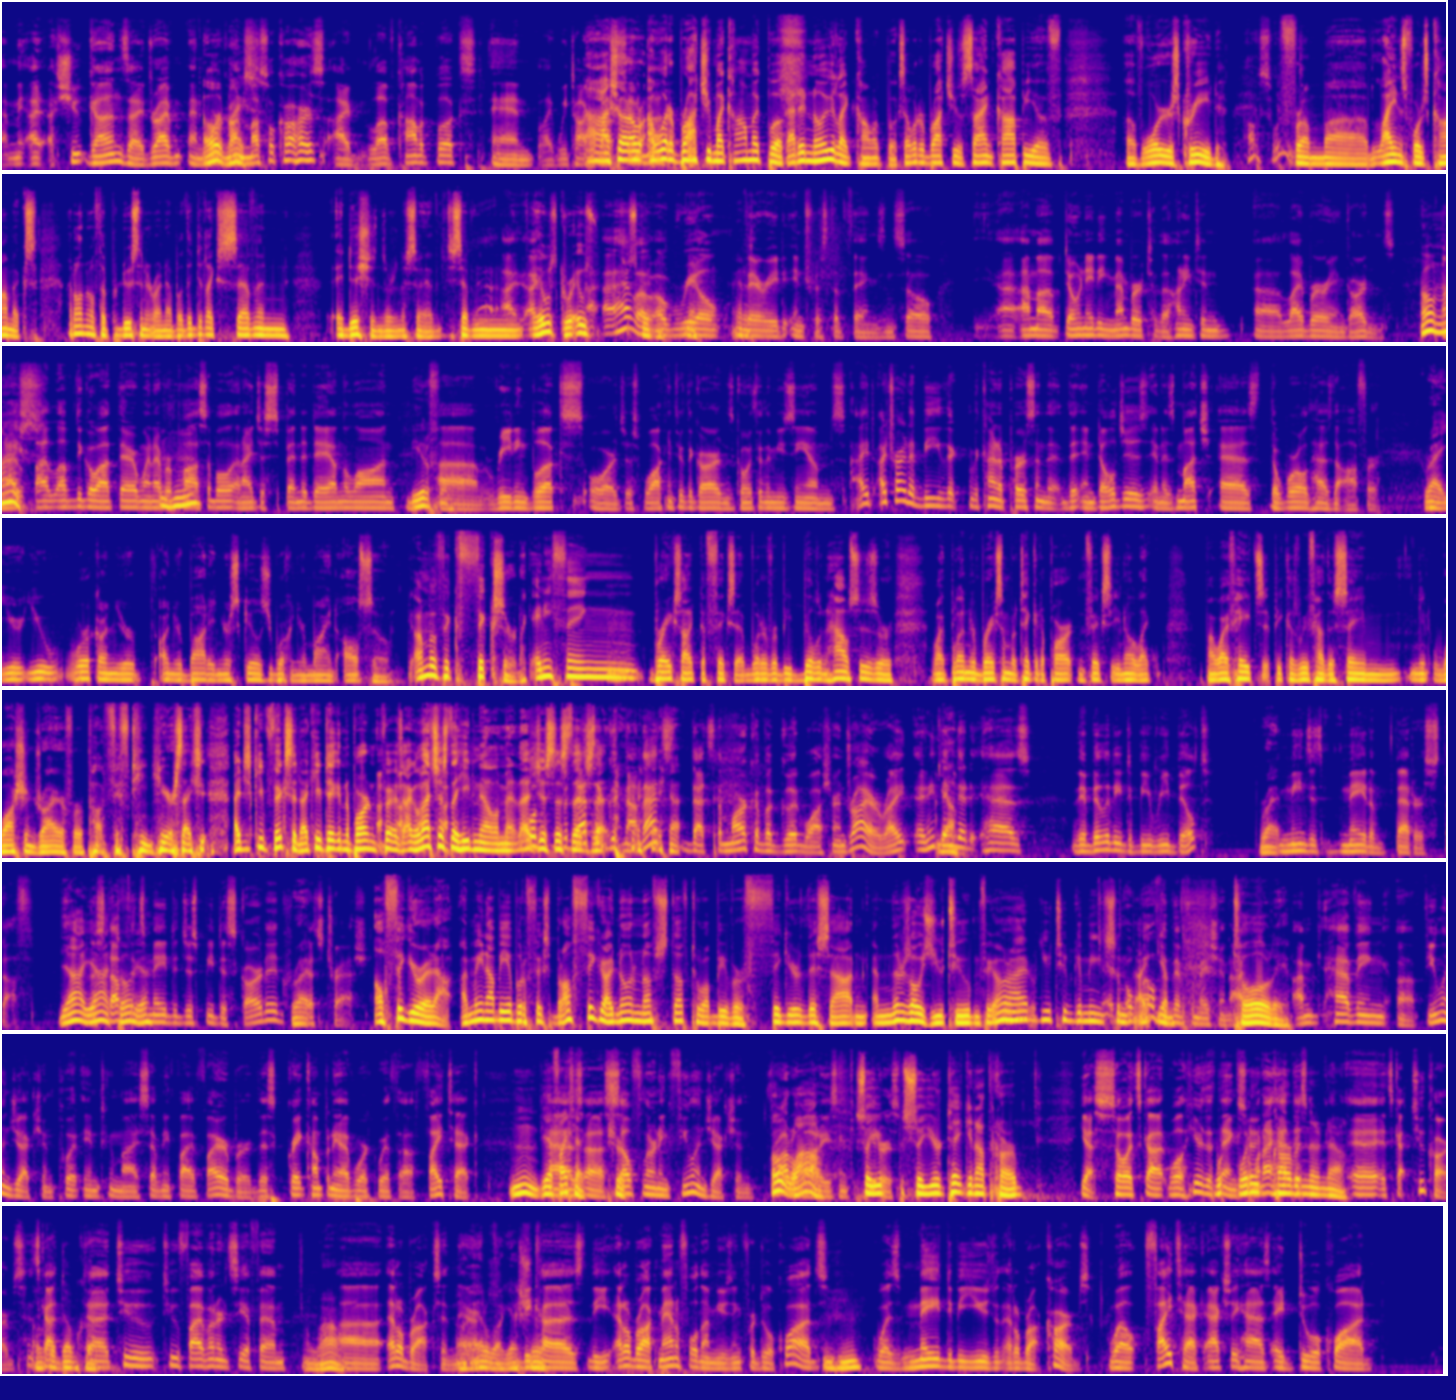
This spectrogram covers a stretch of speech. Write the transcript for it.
I mean, I, I shoot guns. I drive and Oh, work nice. on muscle cars. I love comic books, and like we talked about. I should. I, would have brought you my comic book. I didn't know you liked comic books. I would have brought you a signed copy of of Warriors Creed. Oh, sweet. From uh, Lions Forge Comics. I don't know if they're producing it right now, but they did like seven editions or seven. seven I, I, it was great. It was, I I have a, a real I gotta- varied interest of things, and so I- I'm a donating member to the Huntington uh, Library and Gardens. Oh, I- nice. Mm-hmm. I, love to go out there whenever possible, and I just spend a day on the lawn, Beautiful. um, reading books or just walking through the gardens, going through the museums. I, I try to be the, the kind of person that, that indulges in as much as the world has to offer. Right. You you work on your on your body and your skills. You work on your mind also. I'm a big fixer. Like anything Mm-hmm. breaks, I like to fix it. Whatever it be building houses or my blender breaks, I'm gonna take it apart and fix it. You know, like my wife hates it because we've had the same you know, wash and dryer for about 15 years. I just, I just keep fixing. it. I keep taking it apart and fix. I go, that's just the heating element. That's Well, just this. that's That's, a good, now that's Yeah. that's the mark of a good washer and dryer, right? Anything Yeah. that has the ability to be rebuilt, Right. means it's made of better stuff. Yeah, yeah, The yeah, stuff totally, that's yeah. made to just be discarded, Right. that's trash. I'll figure it out. I may not be able to fix it, but I'll figure. I know enough stuff to I'll be able to figure this out. And, and there's always YouTube and figure. All right, YouTube, give me some a wealth I- yeah, of information. I- Totally. I'm having uh, fuel injection put into my 75 Firebird. This great company I've worked with, uh, FiTech, Mm, yeah, has uh, sure. self-learning fuel injection oh throttle wow! bodies and computers. So you're so you're taking out the carb. Yes, so it's got. Well, here's the thing. what so when I had this, in there now? Uh, it's got two carbs. It's Okay, got double carb. Uh, two two 500 CFM. Oh, wow. Uh, Edelbrocks in there. Edelbrock, yeah, sure. Because the Edelbrock manifold I'm using for dual quads Mm-hmm. was made to be used with Edelbrock carbs. Well, FiTech actually has a dual quad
